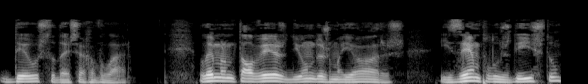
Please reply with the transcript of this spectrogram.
Deus se deixa revelar. Lembro-me talvez de um dos maiores exemplos disto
